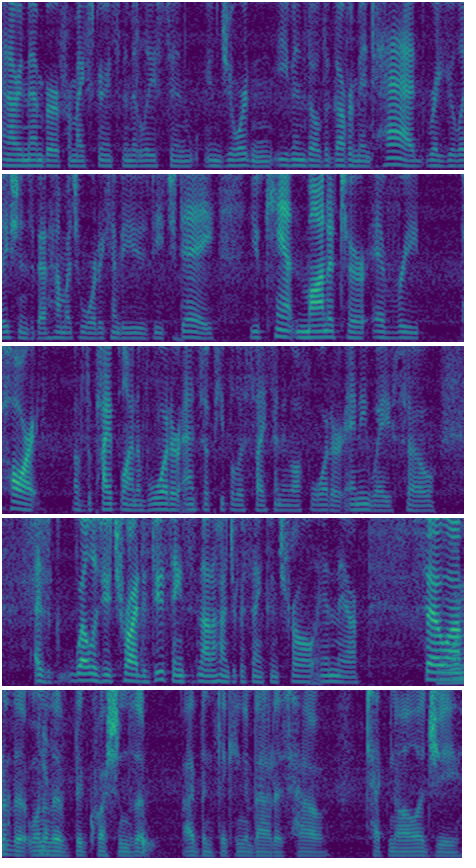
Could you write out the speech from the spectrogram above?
And I remember from my experience in the Middle East and in Jordan, even though the government had regulations about how much water can be used each day, you can't monitor every part of the pipeline of water, and so people are siphoning off water anyway. So, as well as you try to do things, it's not 100% control in there. So, And um, one of the one of the big questions that I've been thinking about is how technology.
